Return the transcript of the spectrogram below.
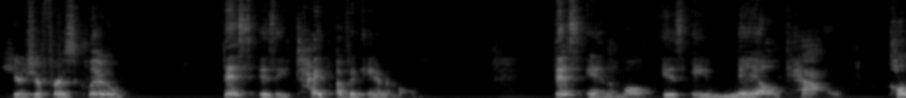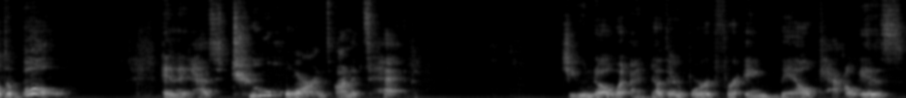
Here's your first clue. This is a type of an animal. This animal is a male cow called a bull and it has two horns on its head. Do you know what another word for a male cow is?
